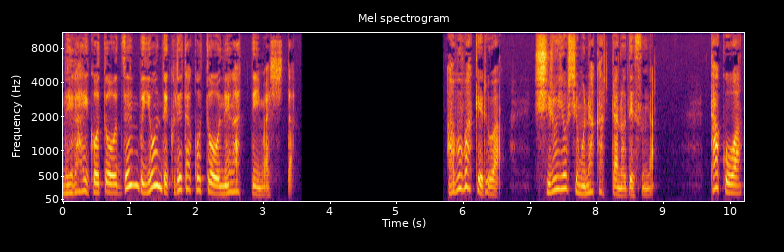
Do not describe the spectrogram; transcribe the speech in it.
願い事を全部読んでくれたことを願っていました。アブバケルは知る由もなかったのですが、タコは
